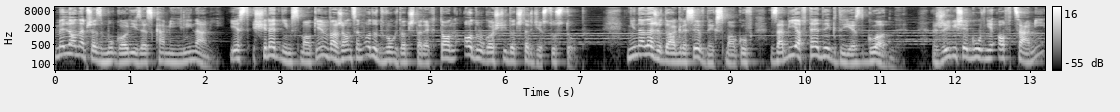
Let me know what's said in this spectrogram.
mylone przez mugoli ze skamieninami. Jest średnim smokiem ważącym od 2 do 4 ton o długości do 40 stóp. Nie należy do agresywnych smoków, zabija wtedy, gdy jest głodny. Żywi się głównie owcami,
